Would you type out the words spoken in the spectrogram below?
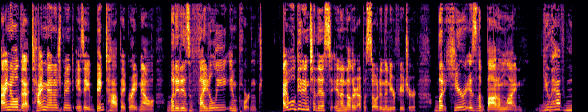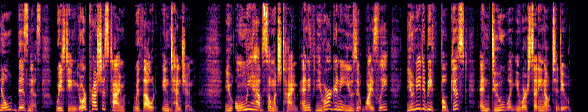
I know that time management is a big topic right now, but it is vitally important. I will get into this in another episode in the near future, but here is the bottom line. You have no business wasting your precious time without intention. You only have so much time, and if you are going to use it wisely, you need to be focused and do what you are setting out to do.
